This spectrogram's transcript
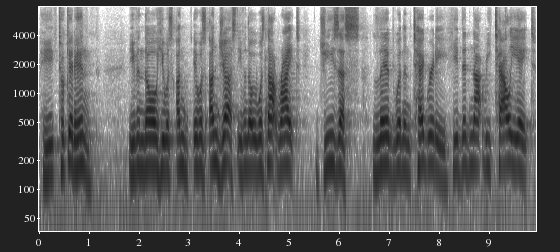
He took it in, even though he was it was unjust, even though it was not right. Jesus lived with integrity, he did not retaliate.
